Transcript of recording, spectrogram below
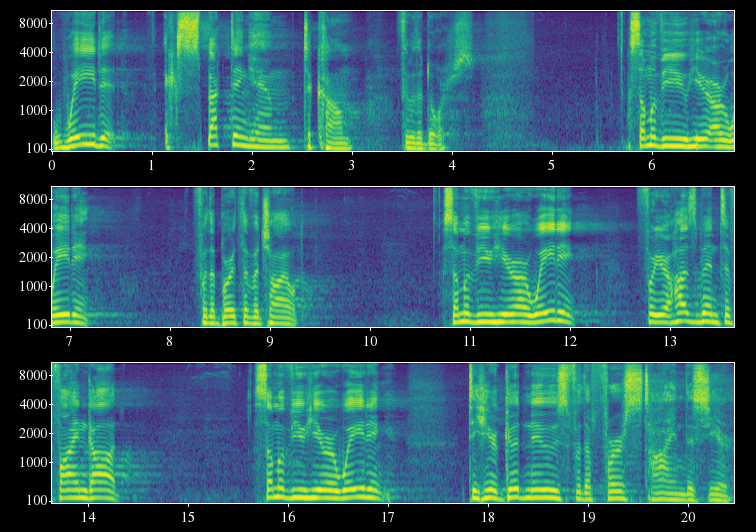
waited, expecting him to come through the doors? Some of you here are waiting for the birth of a child. Some of you here are waiting for your husband to find God. Some of you here are waiting to hear good news for the first time this year.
